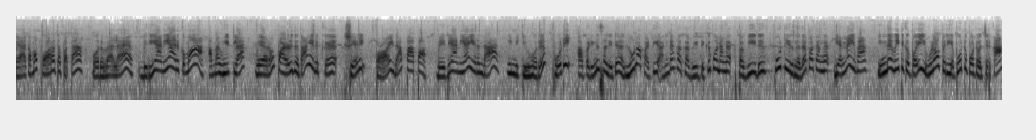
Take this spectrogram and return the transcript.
வேகமாக போகிறத பார்த்தா ஒரு வேலை பிரியாணியாக இருக்குமா? நம்ம வீட்டில் வெறும் பழுது தான் இருக்குது சரி போய் தான் பார்ப்போம் பிரியாணியாக இருந்தா இன்னைக்கு ஒரு பொடி அப்படின்னு சொல்லிட்டு லூனா பாட்டி அண்டங்காக்கா வீட்டுக்கு போனாங்க. அப்போ வீடு பூட்டி இருந்ததை பார்த்தாங்க. என்ன இவன்? இந்த வீட்டுக்கு போய் இவ்வளோ பெரிய பூட்டு போட்டு வச்சுருக்கான்.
